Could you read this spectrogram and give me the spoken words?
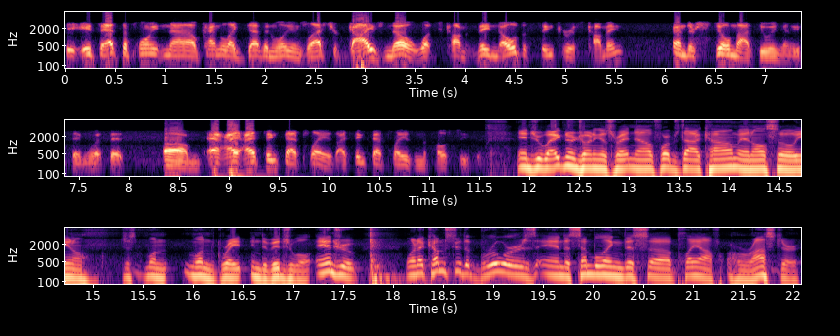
I- It's at the point now, kind of like Devin Williams last year. Guys know what's coming. They know the sinker is coming, and they're still not doing anything with it. Um, and I, I think that plays. I think that plays in the postseason. Andrew Wagner joining us right now, Forbes.com, and also, you know, just one one great individual. Andrew, when it comes to the Brewers and assembling this uh, playoff roster,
